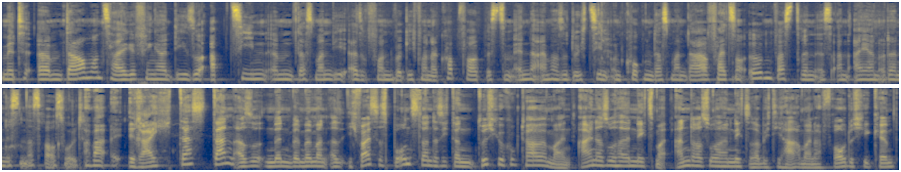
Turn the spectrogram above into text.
mit ähm, Daumen und Zeigefinger die so abziehen, ähm, dass man die, also von wirklich von der Kopfhaut bis zum Ende einmal so durchziehen und gucken, dass man da, falls noch irgendwas drin ist an Eiern oder Nissen, das rausholt. Aber äh, reicht das dann? Also wenn, wenn, wenn man, also ich weiß das bei uns dann, dass ich dann durchgeguckt habe, mein einer Sohn hatte nichts, mein anderer Sohn hatte nichts, dann habe ich die Haare meiner Frau durchgekämmt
